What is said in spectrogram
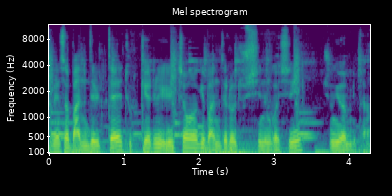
그래서 만들 때 두께를 일정하게 만들어 주시는 것이 중요합니다.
